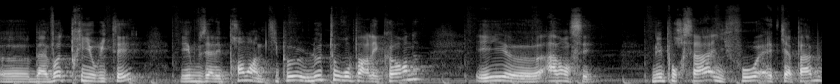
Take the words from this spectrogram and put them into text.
euh, bah, votre priorité, et vous allez prendre un petit peu le taureau par les cornes et euh, avancer. Mais pour ça, il faut être capable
